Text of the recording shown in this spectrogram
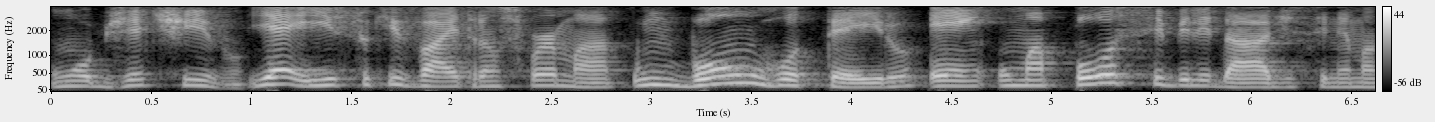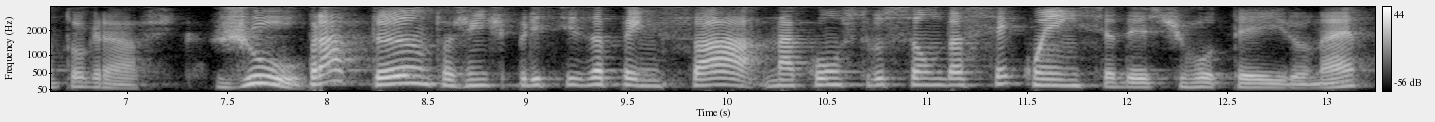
um objetivo. E é isso que vai transformar um bom roteiro em uma possibilidade cinematográfica. Ju, para tanto, a gente precisa pensar na construção da sequência deste roteiro, né?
